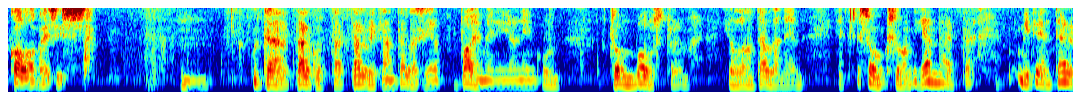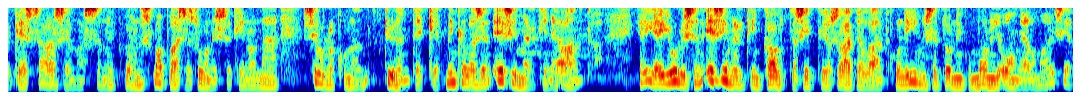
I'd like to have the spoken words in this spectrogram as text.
kalavesissä. Mm. Mutta tämä tarkoittaa, että tarvitaan tällaisia paimenia niin kuin Tom Bolström, jolla on tällainen, että se on, se on jännä, että miten tärkeässä asemassa nykyään vapaassa suunnissakin on nämä seurakunnan työntekijät, minkälaisen esimerkin ne antaa. Ja, ja juuri sen esimerkin kautta sitten, jos ajatellaan, että kun ihmiset on niin kuin moniongelmaisia,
